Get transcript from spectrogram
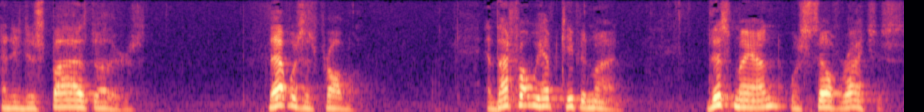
and he despised others. That was his problem. And that's what we have to keep in mind. This man was self righteous.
